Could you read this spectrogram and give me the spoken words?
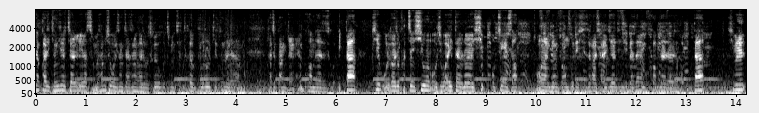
전까지 경제적 자유를 잃었으면 35 이상 자산을 가지고 즐겁고 재밌는 재테크 부를 계속 늘려나면 가족과 함께 행복한 잘 살고 있다 10. 우리 가족 같은 시원 55 A타입 로열 15층에서 좋은 환경 좋은 부대 시설가 잘 지어진 집에서 행복한 잘 살고 있다 11.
